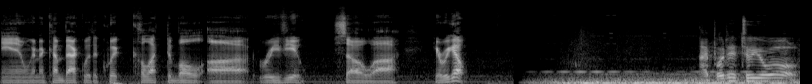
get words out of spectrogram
and we're going to come back with a quick collectible uh, review. So uh, here we go. I put it to you all.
